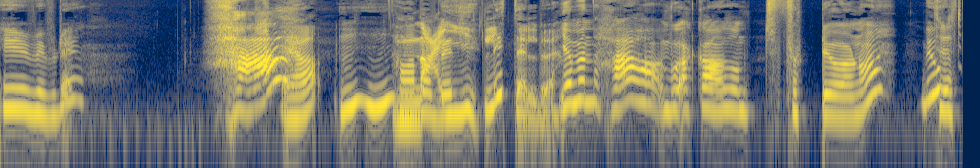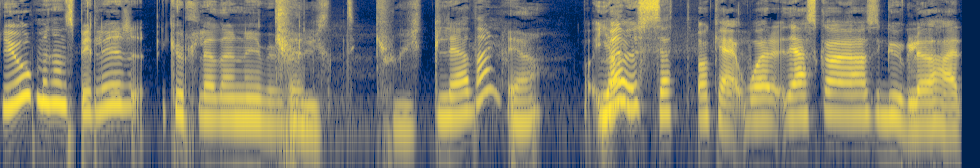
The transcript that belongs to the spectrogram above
i Riverdale. Hæ?! Ja. Han har bare Nei. blitt litt eldre. Ja, men hæ? Er ikke han sånn 40 år nå? Jo. jo, men han spiller kultlederen i Riverdale. Kult, kultlederen? Ja. Jeg har jo sett OK, jeg skal google det her.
